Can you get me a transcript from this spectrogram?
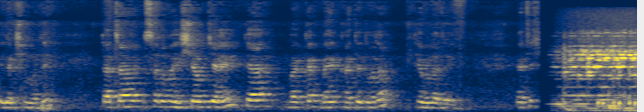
इलेक्शनमध्ये त्याचा सर्व हिशोब जे आहे त्या बँक बँक खात्याद्वारा ठेवला जाईल. याचे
